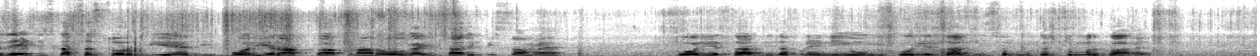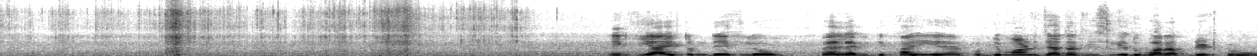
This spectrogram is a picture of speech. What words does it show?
रेट इसका छः सौ रुपये है जी। कोरियर आपका अपना होगा इन सारे पिस्सा में। कोरियर चार्जेस अपने नहीं होंगे। कोरियर चार्जेस सब कस्टमर का है। एक ये आइटम देख लो पहले भी दिखाई है पर डिमांड ज़्यादा थी इसलिए दोबारा अपडेट करूँ।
